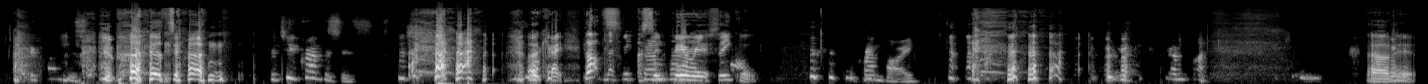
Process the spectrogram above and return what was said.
but, um, the two Krampuses. okay, that's a superior sequel. Krampi. Krampi. Oh dear.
